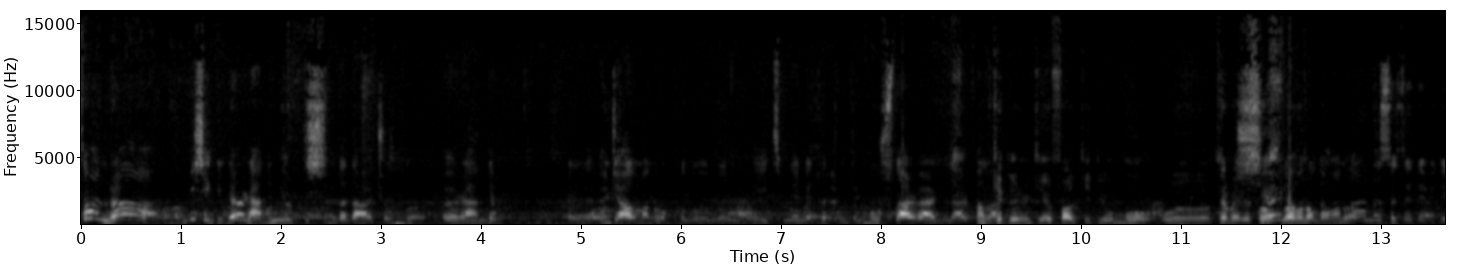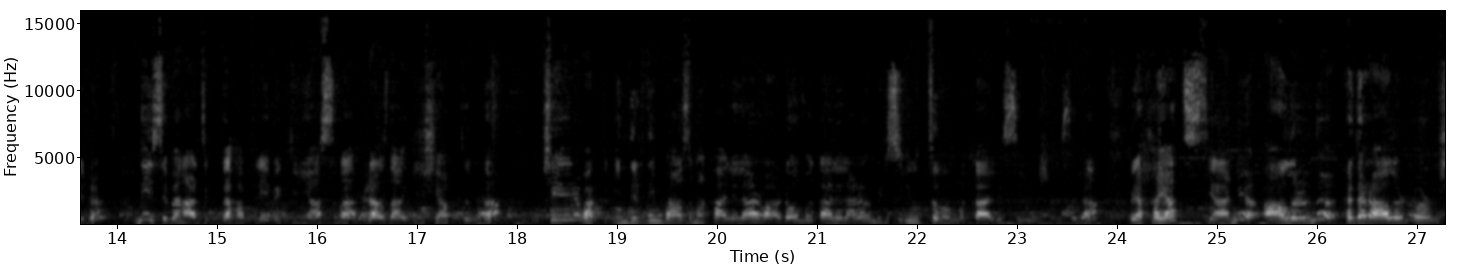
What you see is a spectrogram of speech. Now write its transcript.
Sonra bir şekilde öğrendim. Yurt dışında daha çok öğrendim. Ee, önce Alman okulunun eğitimlerine katıldım. Burslar verdiler falan. Ülkeden ülkeye fark ediyor mu? Ee, temel Şöyle esaslar onu da, tamam da. ondan da söz edebilirim. Neyse ben artık daha playback dünyasına biraz daha giriş yaptığımda şeylere baktım. İndirdiğim bazı makaleler vardı. O makalelerden birisi Yutta'nın makalesiymiş mesela. Ve hayat yani ağlarını, kader ağlarını örmüş.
